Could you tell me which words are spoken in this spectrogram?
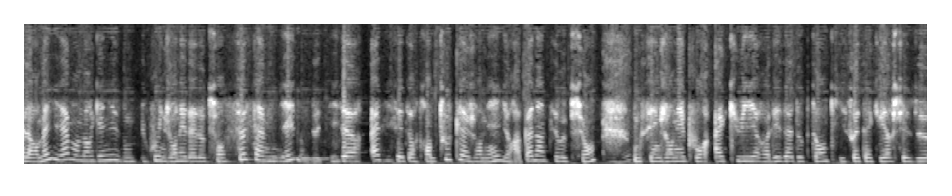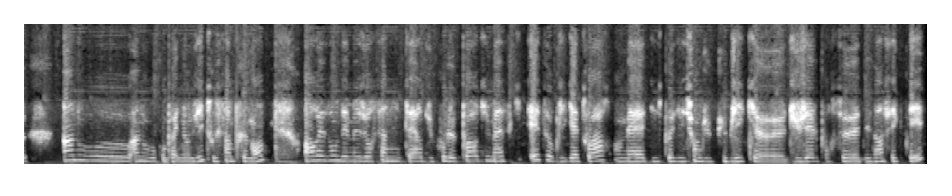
Alors Manidam, on organise donc du coup une journée d'adoption ce samedi, donc de 10h à 17h30 toute la journée. Il n'y aura pas d'interruption. Donc c'est une journée pour accueillir les adoptants qui souhaitent accueillir chez eux un nouveau, un nouveau compagnon de vie, tout simplement. En raison des mesures sanitaires, du coup, le port du masque est obligatoire. On met à disposition du public euh, du gel pour se désinfecter.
